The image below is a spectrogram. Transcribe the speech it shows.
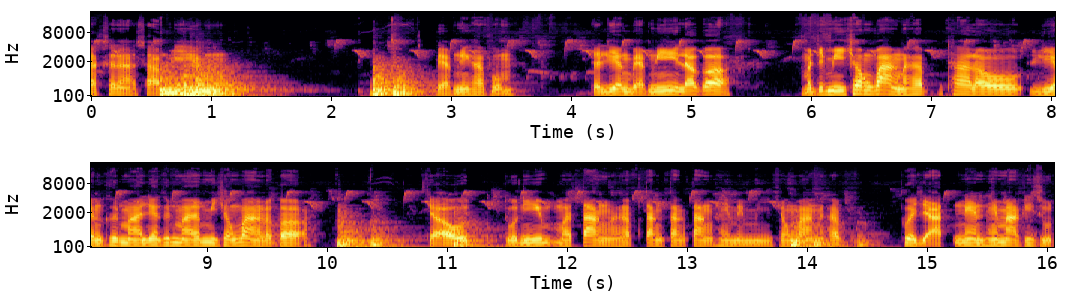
ลักษณะสามเหลี่ยม แบบนี้ครับ ผม จะเรียงแบบนี้แล้วก็มันจะมีช่องว่างนะครับ ถ้าเราเรียงขึ้นมาเรียงขึ้นมาแล้วมีช่องว่าง แล้วก็ จะเอาตัวนี้มาตั้งนะครับ ตั้งตั้งตั้งให้ไม่มีช่องว่างนะครับ เพื่อจะอัดแน่นให้มากที่สุด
